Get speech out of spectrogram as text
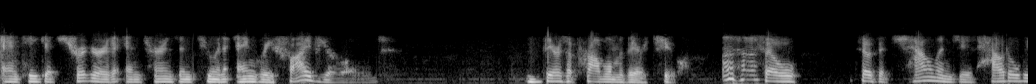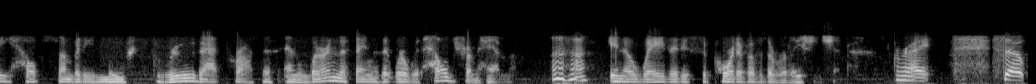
and he gets triggered and turns into an angry five year old, there's a problem there too. Uh-huh. So so the challenge is how do we help somebody move through that process and learn the things that were withheld from him uh-huh. in a way that is supportive of the relationship. Right. So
